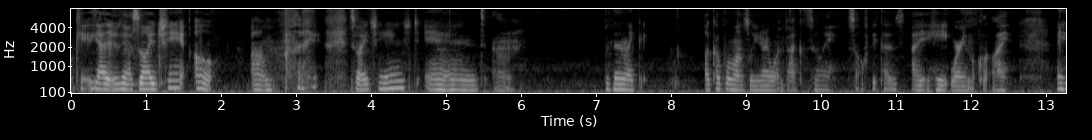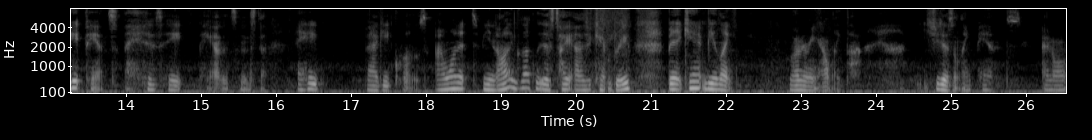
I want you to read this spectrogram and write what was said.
Okay, yeah, yeah, so I changed, oh, um, so I changed and, um, but then, like, a couple months later, I went back to myself because I hate wearing the clothes. I, I hate pants. I just hate pants and stuff. I hate baggy clothes. I want it to be not exactly as tight as you can't breathe, but it can't be like fluttering out like that. She doesn't like pants. I don't.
